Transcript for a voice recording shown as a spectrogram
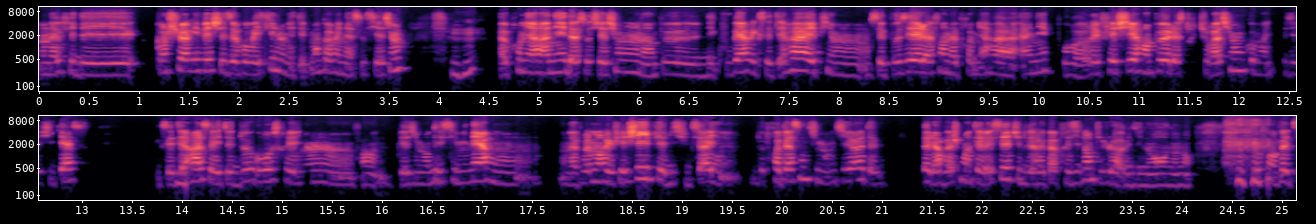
on a fait des. Quand je suis arrivée chez Zero Waste on n'était pas encore une association. Mhm. La première année d'association, on a un peu découvert, etc. Et puis on, s'est posé à la fin de la première année pour réfléchir un peu à la structuration, comment être plus efficace, etc. Mhm. Ça a été deux grosses réunions, euh, enfin quasiment des séminaires où on, a vraiment réfléchi. Puis à l'issue de ça, il y a deux, trois personnes qui m'ont dit ah, tu l'air vachement intéressé, tu ne devrais pas présidente. Je leur avais dit non, non, non. en fait,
